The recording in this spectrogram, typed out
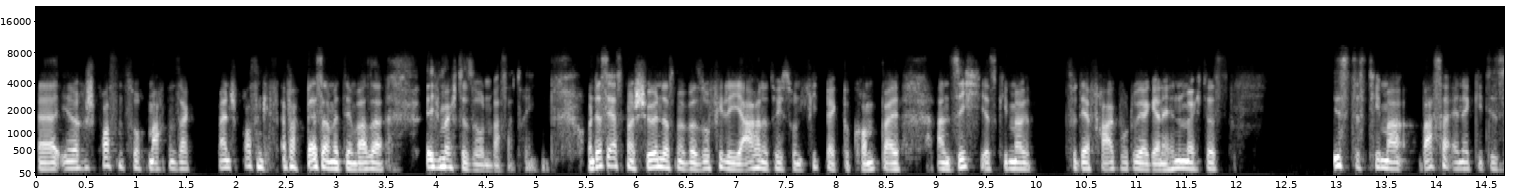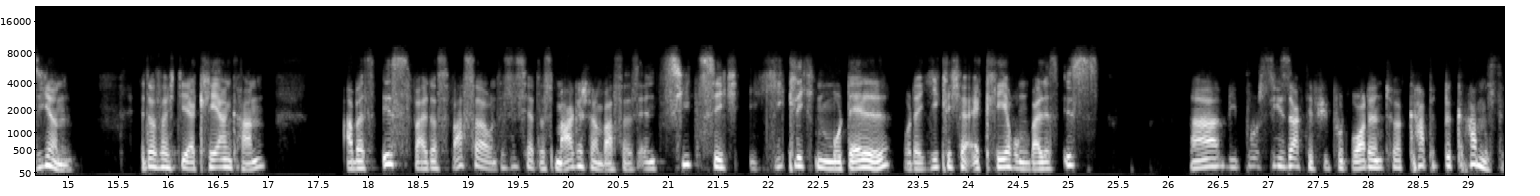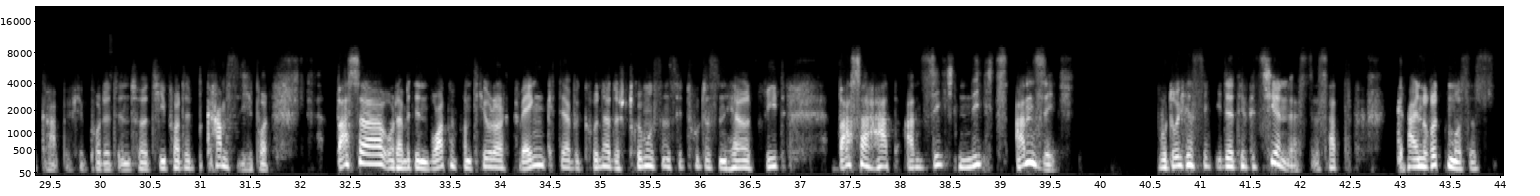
äh, ihre Sprossenzucht macht und sagt, mein Sprossen geht einfach besser mit dem Wasser. Ich möchte so ein Wasser trinken. Und das ist erstmal schön, dass man über so viele Jahre natürlich so ein Feedback bekommt, weil an sich, jetzt gehen wir zu der Frage, wo du ja gerne hin möchtest, ist das Thema Wasser energetisieren etwas, was ich dir erklären kann, aber es ist, weil das Wasser, und das ist ja das Magische am Wasser, es entzieht sich jeglichen Modell oder jeglicher Erklärung, weil es ist, uh, wie Bruce Lee sagt, if you put water into a cup, it becomes the cup. If you put it into a teapot, it becomes the teapot. Wasser, oder mit den Worten von Theodor Schwenk, der Begründer des Strömungsinstitutes in Heraklit, Wasser hat an sich nichts an sich wodurch es sich identifizieren lässt. Es hat keinen Rhythmus, es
